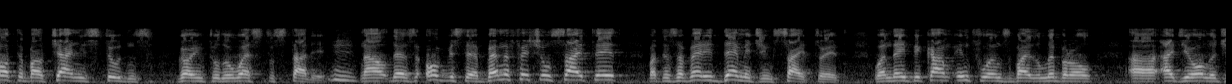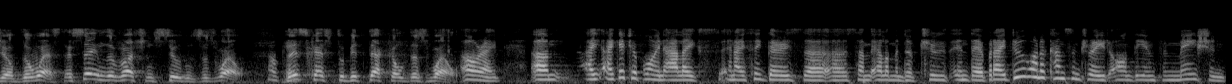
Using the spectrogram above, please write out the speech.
lot about Chinese students going to the West to study. Mm. Now, there's obviously a beneficial side to it, but there's a very damaging side to it when they become influenced by the liberal uh, ideology of the West. The same the Russian students as well. Okay. This has to be tackled as well. All right. Um, I, I, get your point, Alex, and I think there is uh, uh, some element of truth in there. But I do want to concentrate on the information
